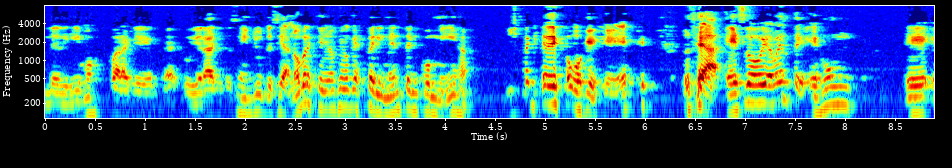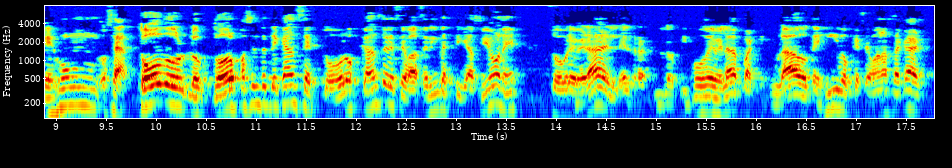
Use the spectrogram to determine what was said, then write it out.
le dijimos para que estuviera St. Jude, decía, no, pero es que yo no quiero que experimenten con mi hija. Y yo me quedé como que, ¿qué? O sea, eso obviamente es un, eh, es un, o sea, todos los, todos los pacientes de cáncer, todos los cánceres se va a hacer investigaciones sobre ¿verdad? El, los tipos de ¿verdad? particulados, tejidos que se van a sacar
